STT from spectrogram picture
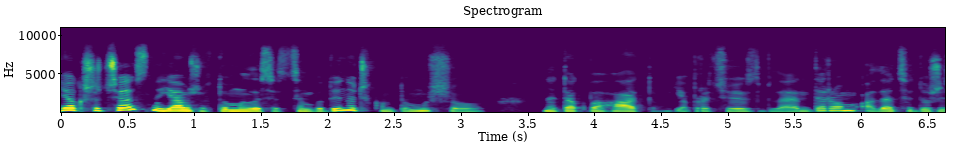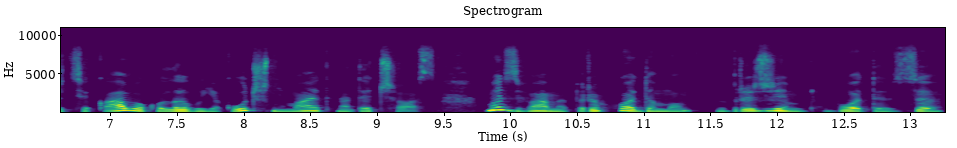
Якщо чесно, я вже втомилася з цим будиночком, тому що не так багато я працюю з блендером, але це дуже цікаво, коли ви як учні маєте на те час. Ми з вами переходимо в режим роботи з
